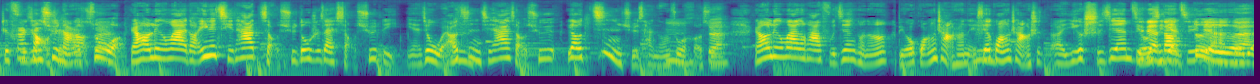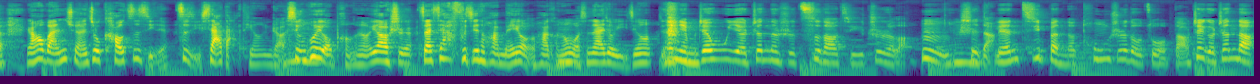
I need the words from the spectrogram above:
这附近去哪儿该找谁了坐。然后另外的话，因为其他小区都是在小区里面，就我要进其他小区、要进去才能做核酸。嗯然后另外的话，附近可能比如广场上哪些广场是、呃一个时间，比如几点到几对点对对对对，然后完全就靠自己自己瞎打听，你知道？幸亏有朋友，要是在家附近的话没有的话，可能我现在就已经那你们这物业真的是次到极致了。嗯是的。连基本的通知都做不到，这个真的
